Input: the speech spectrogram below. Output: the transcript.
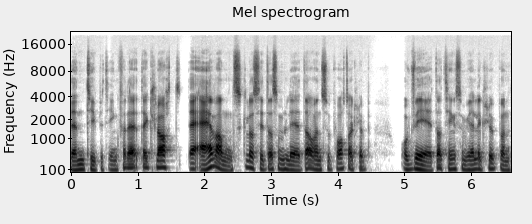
den type ting. For det, det, er klart, det er vanskelig å sitte som leder av en supporterklubb å vite ting som gjelder klubben,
